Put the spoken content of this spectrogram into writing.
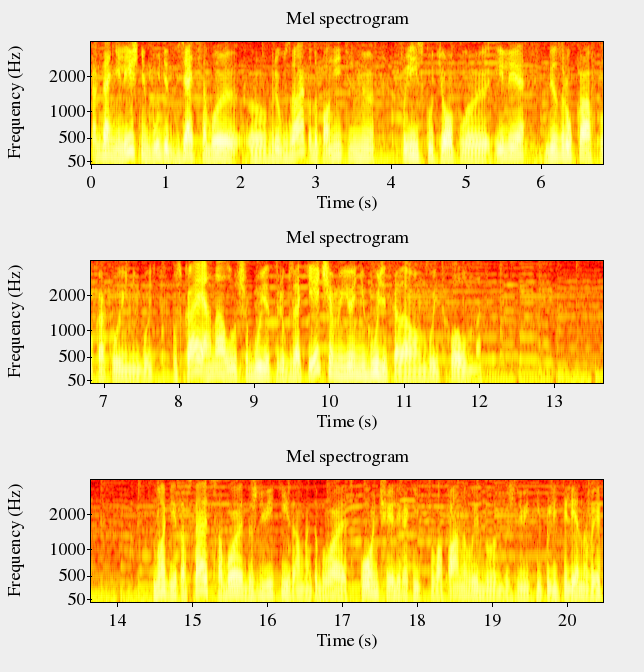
Когда не лишним будет взять с собой э, в рюкзак дополнительную флиску теплую или безрукавку какую-нибудь. Пускай она лучше будет в рюкзаке, чем ее не будет, когда вам будет холодно. Многие таскают с собой дождевики, там это бывает пончо или какие-то целлофановые дождевики, полиэтиленовые,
